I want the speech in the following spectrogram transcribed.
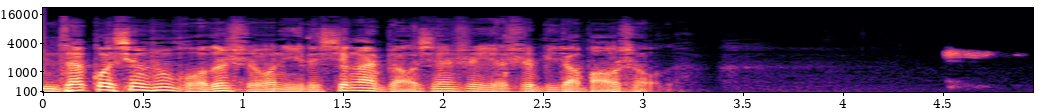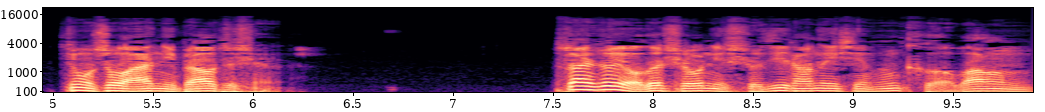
你在过性生活的时候，你的性爱表现是也是比较保守的。听我说完，你不要吱声。虽然说有的时候你实际上内心很渴望，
